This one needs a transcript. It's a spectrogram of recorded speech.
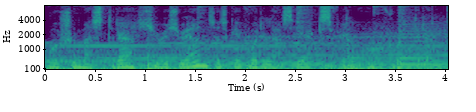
Vårsemesteret 2021 så skal jeg forelese i X-film og folkerett.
